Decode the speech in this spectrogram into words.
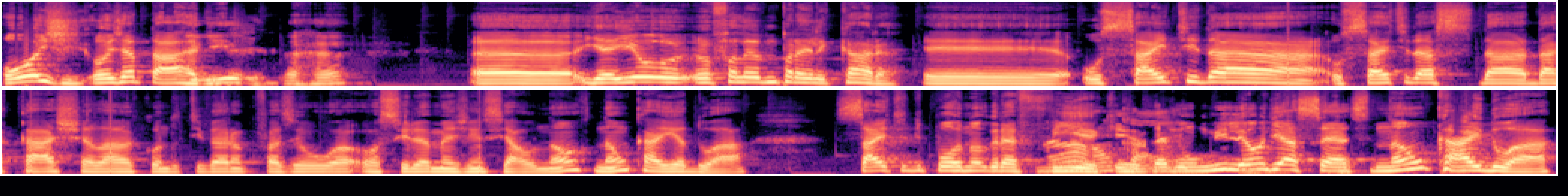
hoje, hoje à tarde. Uhum. Uh, e aí eu, eu falando para ele, cara, é, o site da o site da, da, da, Caixa lá, quando tiveram que fazer o auxílio emergencial, não, não caía do ar. Site de pornografia não, não que cai. recebe um milhão de acessos, não cai do ar.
